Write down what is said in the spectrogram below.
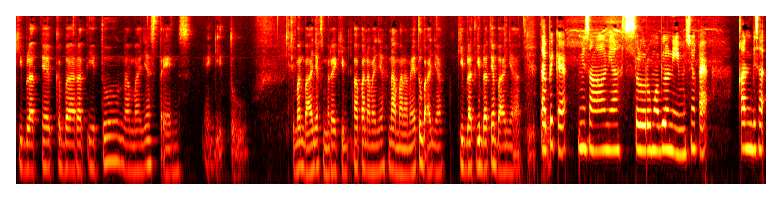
kiblatnya ke barat itu namanya stance. Kayak gitu. Cuman banyak sebenarnya apa namanya? Nama-namanya tuh banyak kiblat-kiblatnya banyak gitu. tapi kayak misalnya seluruh mobil nih maksudnya kayak kan bisa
